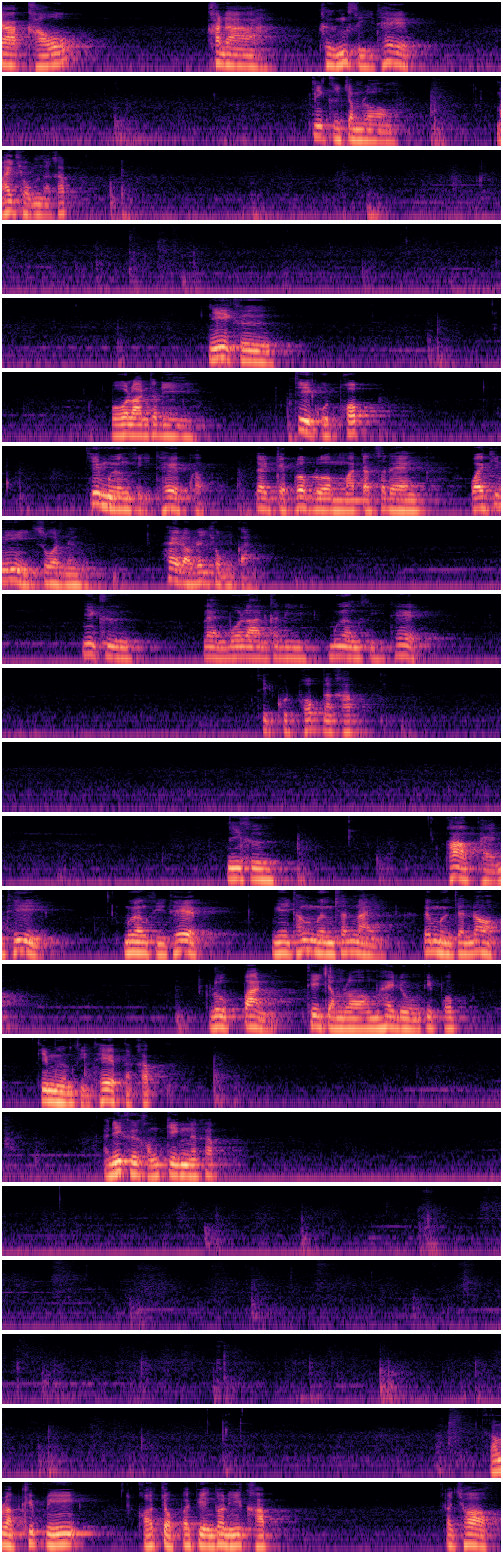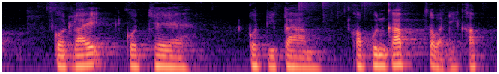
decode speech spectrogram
จากเขาคณาถึงสีเทพ นี่คือจำลองไม้ชมนะครับ นี่คือ โบราณคดีที่ขุดพบ ที่เมืองสีเทพครับ ได้เก็บรวบรวมมาจัดแสดงไว้ที่นี่ส่วนหนึ่ง ให้เราได้ชมกัน นี่คือแหล่งโบราณคดีเมืองสีเทพ ที่ขุดพบนะครับนี่คือ ภาพแผนที่ เมืองสีเทพ มีทั้งเมืองชั้นในและเมืองชั้นนอก รูปปั้นที่จำลองมาให้ดูที่พบที่เมืองสีเทพนะครับ อันนี้คือของจริงนะครับ สำหรับคลิปนี้ขอจบไปเพียงเท่านี้ครับ ถ้าชอบกดไลค์ กดแชร์ กดติดตาม ขอบคุณครับ สวัสดีครับ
